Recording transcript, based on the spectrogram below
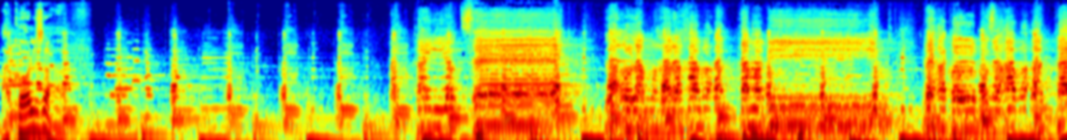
הכל זהב. אתה יוצא לעולם הרחב, אתה מביט, והכל בו זהב, אתה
